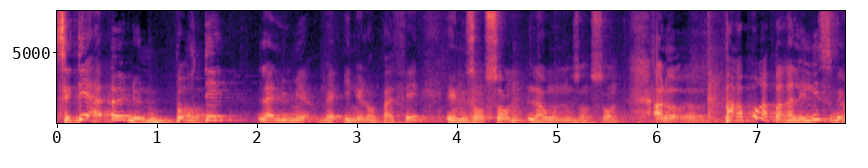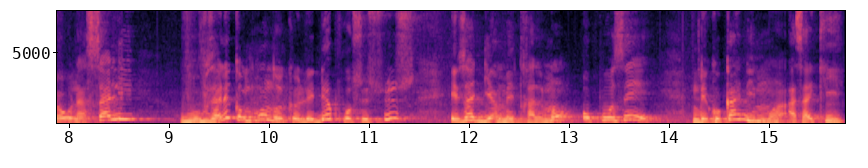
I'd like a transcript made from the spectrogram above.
c'était à eux de nous porter la lumière, mais ils ne l'ont pas fait et nous en sommes là où nous en sommes. Alors, par rapport à parallélisme on a sali, vous, vous allez comprendre que les deux processus sont diamétralement opposés. Ndeko kadima azaki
